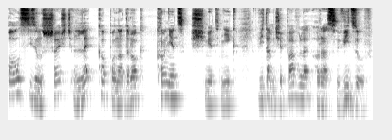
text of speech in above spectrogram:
All Season 6, lekko ponad rok, koniec, śmietnik. Witam Cię Pawle oraz widzów.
